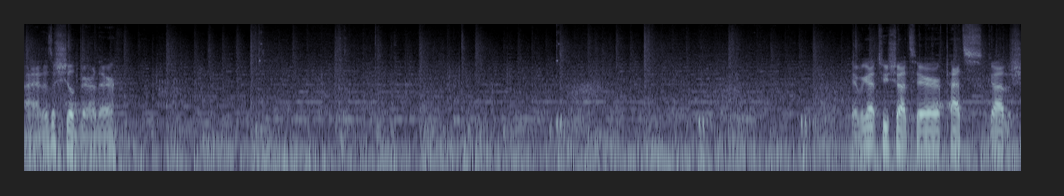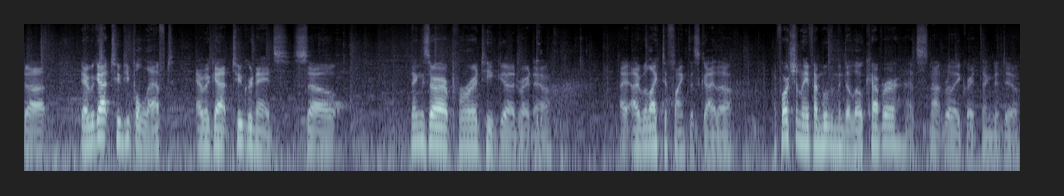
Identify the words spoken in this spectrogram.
Alright, there's a shield bearer there. Okay, we got two shots here. Pat's got a shot. Yeah, we got two people left, and we got two grenades. So, things are pretty good right now. I, I would like to flank this guy, though. Unfortunately, if I move him into low cover, that's not really a great thing to do.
